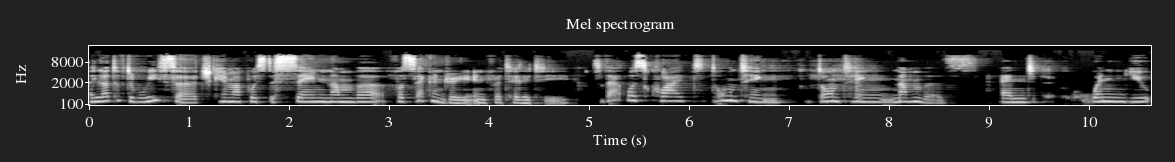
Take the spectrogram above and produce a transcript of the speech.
a lot of the research came up with the same number for secondary infertility. So that was quite daunting, daunting numbers. And when you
